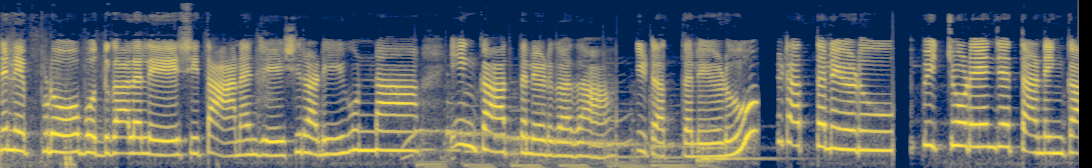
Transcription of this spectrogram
నేను ఎప్పుడో బొద్దుగాల లేచి తానం చేసి రెడీగా ఉన్నా. ఇంకా అత్తలేడు కదా. ఇటు అత్తలేడు ఇటు అత్తలేడు. పిచ్చోడు ఏం చేస్తాడు ఇంకా?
